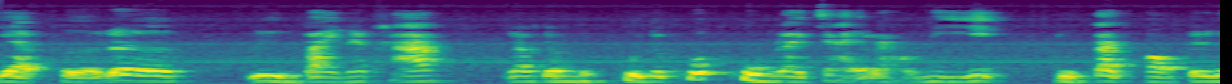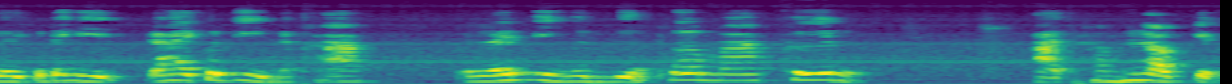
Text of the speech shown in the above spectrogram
อย่าเผลอเรอลืมไปนะคะ เราจะควรจะควบคุมรายจ่ายเหล่านี้หรือตัดออกไปเลยก็ได้ได้ก็ดีนะคะจะได้มีเงินเหลือเพิ่มมากขึ้น อาจจะทำให้เราเก็บ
